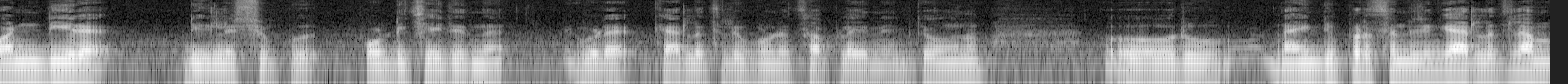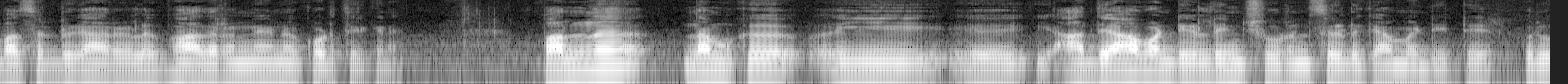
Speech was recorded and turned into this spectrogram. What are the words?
വണ്ടിയുടെ ഡീലർഷിപ്പ് പോണ്ടിച്ചേരിയിൽ നിന്ന് ഇവിടെ കേരളത്തിൽ കൊണ്ട് സപ്ലൈ ചെയ്യുന്നത്. എനിക്ക് തോന്നുന്നു ഒരു നയന്റി പെർസെന്റേജും കേരളത്തിൽ അംബാസഡർ കാറുകൾ ഫാദർ തന്നെയാണ് കൊടുത്തിരിക്കുന്നത് അപ്പം അന്ന് നമുക്ക് ഈ അത് ആ വണ്ടികളുടെ ഇൻഷുറൻസ് എടുക്കാൻ വേണ്ടിയിട്ട് ഒരു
